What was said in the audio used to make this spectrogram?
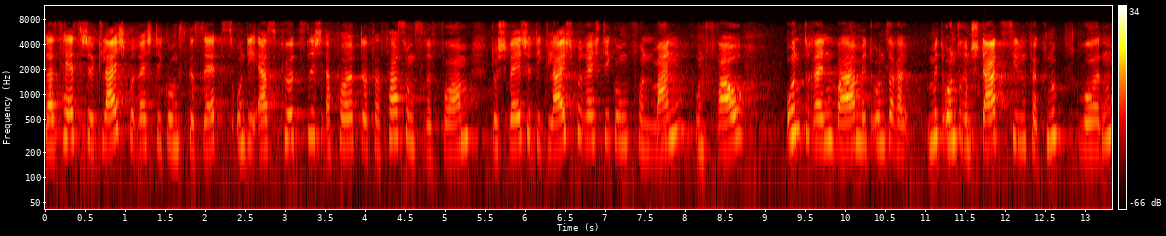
Das Hessische Gleichberechtigungsgesetz und die erst kürzlich erfolgte Verfassungsreform, durch welche die Gleichberechtigung von Mann und Frau untrennbar mit unseren Staatszielen verknüpft wurden,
